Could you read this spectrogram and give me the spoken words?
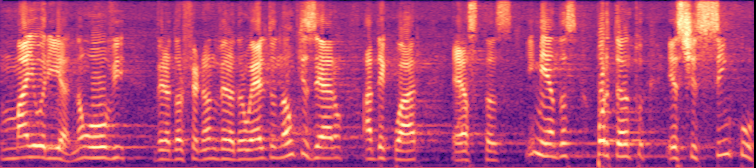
maioria. Não houve, o vereador Fernando, o vereador Wellington não quiseram adequar estas emendas. Portanto, estes cinco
